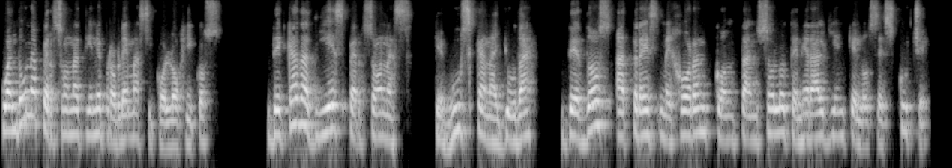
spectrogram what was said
Cuando una persona tiene problemas psicológicos, de cada 10 personas que buscan ayuda, de dos a tres mejoran con tan solo tener alguien que los escuche,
